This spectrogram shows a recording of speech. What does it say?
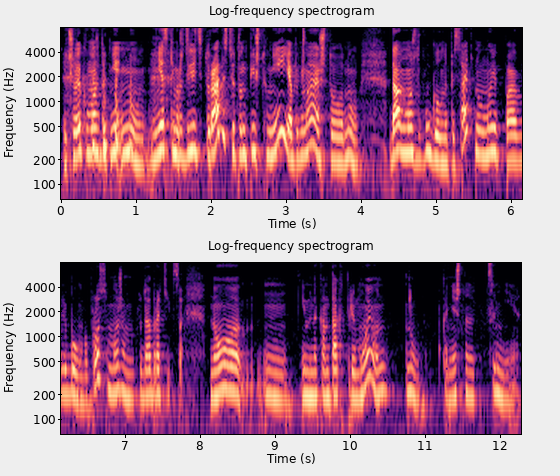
И человеку, может быть, не, ну, не с кем разделить эту радость. Вот он пишет мне, и я понимаю, что, ну, да, он может в Google написать, но мы по любому вопросу можем туда обратиться. Но именно контакт прямой, он, ну, конечно, ценнее.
